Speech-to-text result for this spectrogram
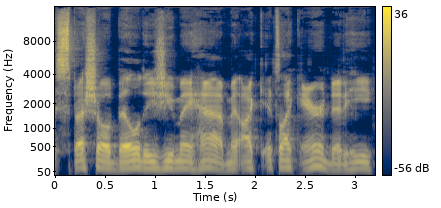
special abilities you may have. Like it's like Aaron did. He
